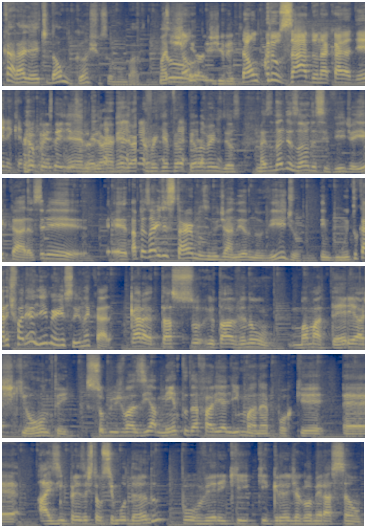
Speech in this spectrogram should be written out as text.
Caralho, eu ia te dar um gancho, seu arrombado. Mas De o... esquerda ou de direita. Dá um cruzado na cara dele. Que é Eu pensei nisso. É, melhor, melhor, porque pelo, pelo amor de Deus. Mas analisando esse vídeo aí, cara, você vê. é, apesar de estarmos no Rio de Janeiro no vídeo, tem muito cara de Faria Limer isso aí, né, cara? Cara, tá so- eu tava vendo uma matéria, acho que ontem, sobre o esvaziamento da Faria Lima, né? Porque é, as empresas estão se mudando por verem que, que grande aglomeração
